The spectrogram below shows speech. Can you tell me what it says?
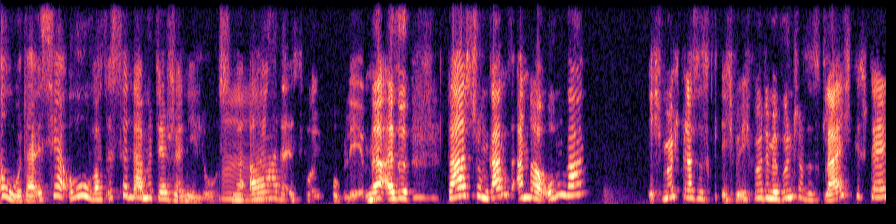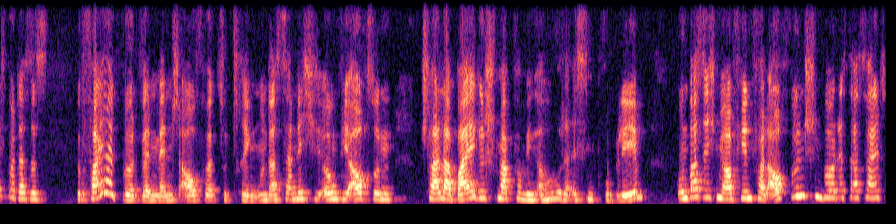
oh, da ist ja, oh, was ist denn da mit der Jenny los? Mhm. Ne? Ah, da ist wohl ein Problem. Ne? Also da ist schon ein ganz anderer Umgang. Ich möchte, dass es, ich, ich würde mir wünschen, dass es gleichgestellt wird, dass es gefeiert wird, wenn ein Mensch aufhört zu trinken und dass da nicht irgendwie auch so ein schaler Beigeschmack von wegen, oh, da ist ein Problem, und was ich mir auf jeden Fall auch wünschen würde, ist, dass halt,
